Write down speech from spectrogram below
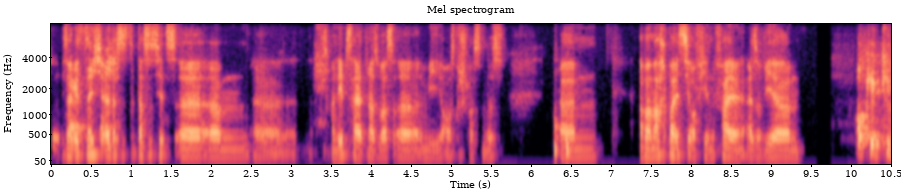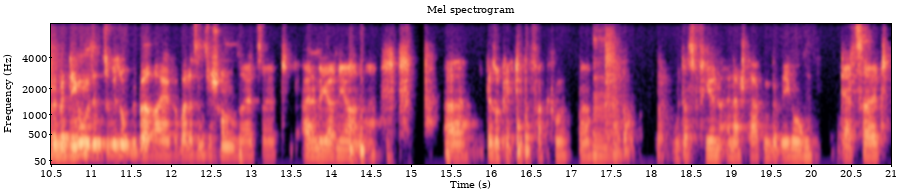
ich sage jetzt nicht, äh, dass, es, dass es jetzt äh, ähm, äh, dass meine Lebzeit oder sowas äh, irgendwie ausgeschlossen ist. Ähm, aber machbar ist sie auf jeden Fall. Also wir. Objektive Bedingungen sind sowieso überreif, aber das sind sie schon seit, seit einer Milliarde Jahren. Ne? Äh, der subjektive Faktor. Ne? Mhm. Und das Fehlen einer starken Bewegung derzeit,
